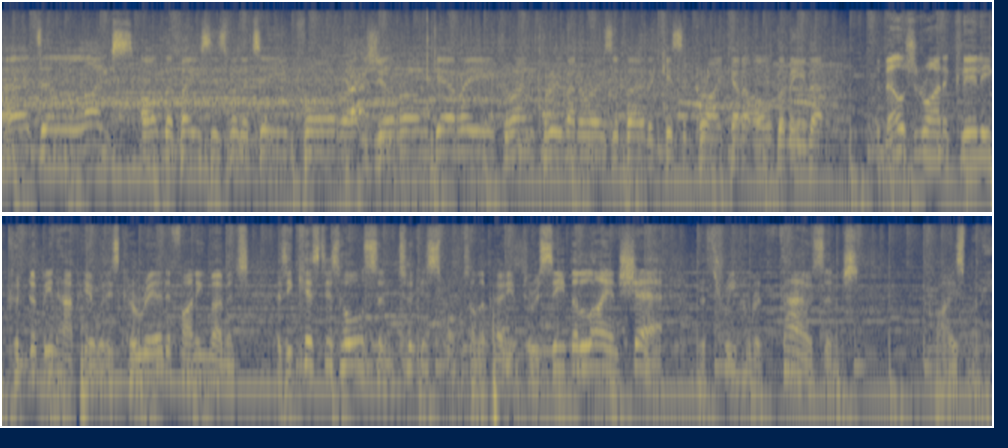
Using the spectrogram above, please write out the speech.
a delight on the faces for the team for uh, Jerome Guéry, Grand Cru van Rozenberg. The kiss and cry cannot hold them either. The Belgian rider clearly couldn't have been happier with his career-defining moment as he kissed his horse and took his spot on the podium to receive the lion's share of the 300,000 prize money.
